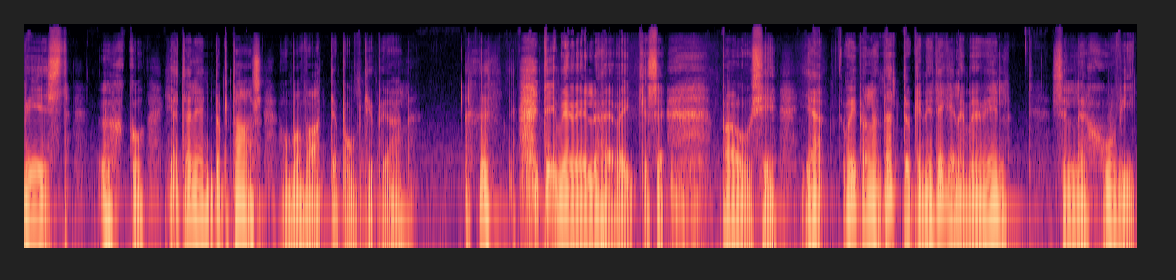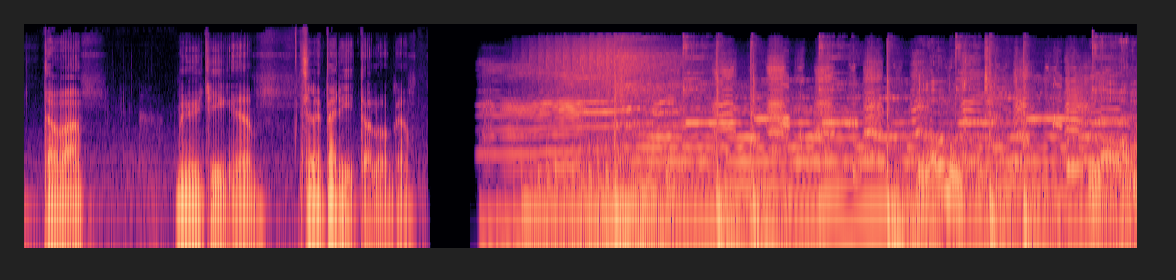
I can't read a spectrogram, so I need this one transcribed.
veest õhku ja ta lendab taas oma vaatepunkti peale teeme veel ühe väikese pausi ja võib-olla natukene tegeleme veel selle huvitava müüdiga, selle päritoluga. loomult loom.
